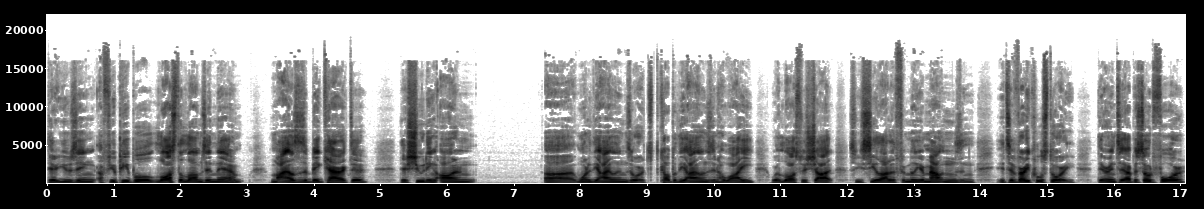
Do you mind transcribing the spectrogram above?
They're using a few people, lost alums in there. Miles is a big character. They're shooting on uh, one of the islands or a couple of the islands in Hawaii where Lost was shot. So you see a lot of the familiar mountains, and it's a very cool story. They're into episode four.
